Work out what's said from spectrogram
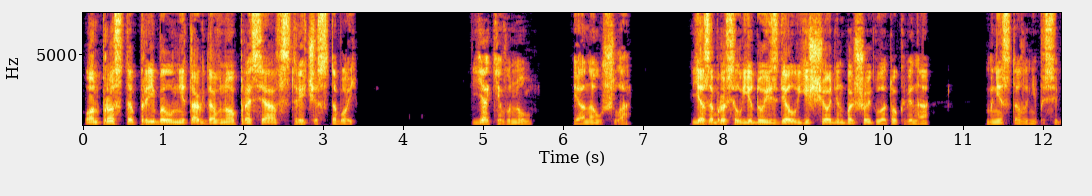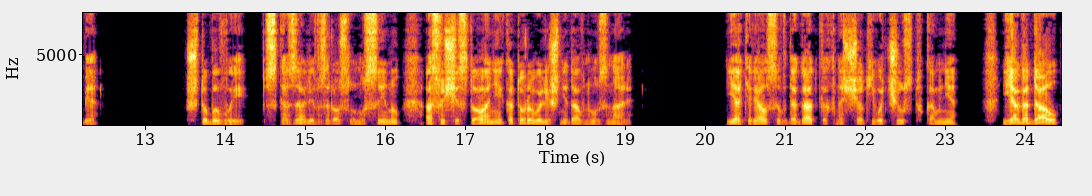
Он просто прибыл не так давно, прося встречи с тобой. Я кивнул, и она ушла. Я забросил еду и сделал еще один большой глоток вина. Мне стало не по себе. Что бы вы сказали взрослому сыну, о существовании которого лишь недавно узнали? Я терялся в догадках насчет его чувств ко мне. Я гадал,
